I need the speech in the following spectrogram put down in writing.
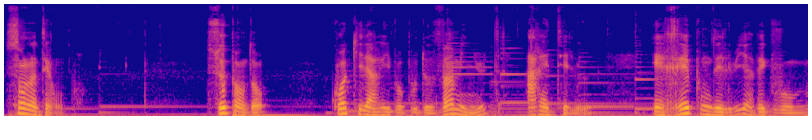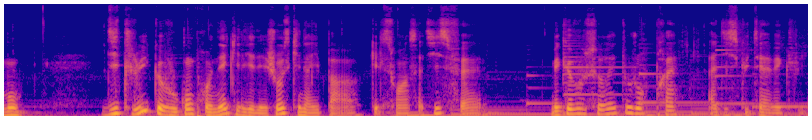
sans l'interrompre. Cependant, quoi qu'il arrive au bout de 20 minutes, arrêtez-le et répondez-lui avec vos mots. Dites-lui que vous comprenez qu'il y ait des choses qui n'aillent pas, qu'il soit insatisfait, mais que vous serez toujours prêt à discuter avec lui.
